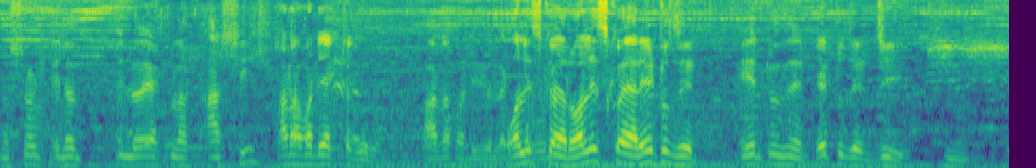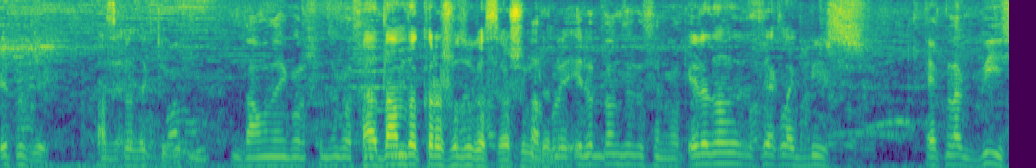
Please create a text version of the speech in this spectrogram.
দর্শক এটা হলো এক লাখ আশি। ফাটাফাটি একটা গরু। ফাটাফাটি all square all square A to Z. A to Z. A to Z জি। A to Z. দাম দাম করার সুযোগ আছে? হ্যাঁ দাম দর করার সুযোগ আছে অসুবিধা নেই। এটার দাম চেয়েছেন কত? এটা দাম দিচ্ছে এক লাখ বিশ। এক লাখ বিশ?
